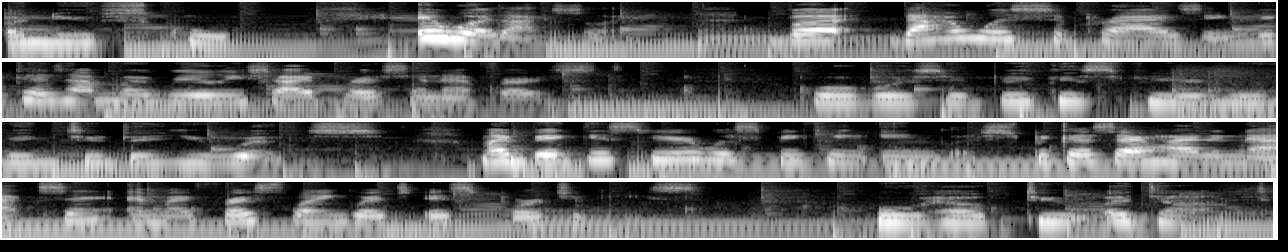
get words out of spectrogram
a new school? It was actually. But that was surprising because I'm a really shy person at first. What was your biggest fear moving to the US? My biggest fear was speaking English because I had an accent and my first language is Portuguese. Who helped you adapt?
